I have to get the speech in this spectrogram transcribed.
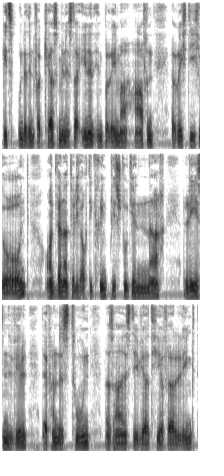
geht's unter den VerkehrsministerInnen in Bremerhaven richtig rund. Und wer natürlich auch die Greenpeace-Studien nachlesen will, der kann das tun. Das heißt, die wird hier verlinkt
